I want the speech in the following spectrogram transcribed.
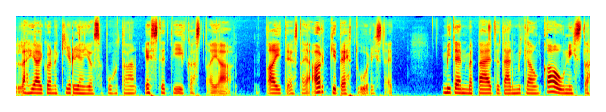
lähiaikoina kirjan, jossa puhutaan estetiikasta ja taiteesta ja arkkitehtuurista, että miten me päätetään, mikä on kaunista.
